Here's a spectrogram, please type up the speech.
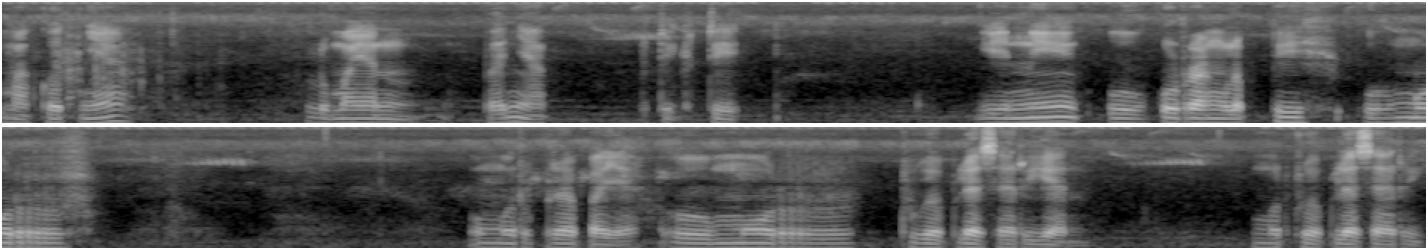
magotnya lumayan banyak gede-gede. Ini kurang lebih umur umur berapa ya? Umur 12 harian. Umur 12 hari.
